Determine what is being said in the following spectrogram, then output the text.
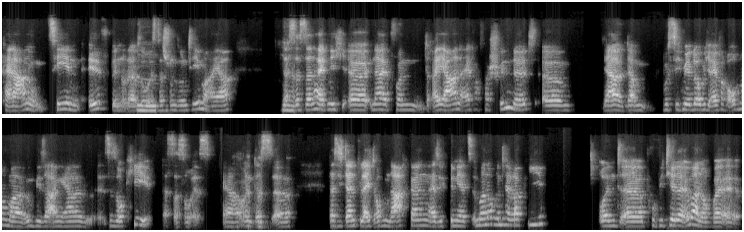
keine Ahnung, zehn, elf bin oder so, mhm. ist das schon so ein Thema, ja. Dass ja. das dann halt nicht äh, innerhalb von drei Jahren einfach verschwindet. Ähm, ja, da musste ich mir, glaube ich, einfach auch nochmal irgendwie sagen, ja, es ist okay, dass das so ist. Ja, und das, äh, dass ich dann vielleicht auch im Nachgang, also ich bin jetzt immer noch in Therapie und äh, profitiere da immer noch, weil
